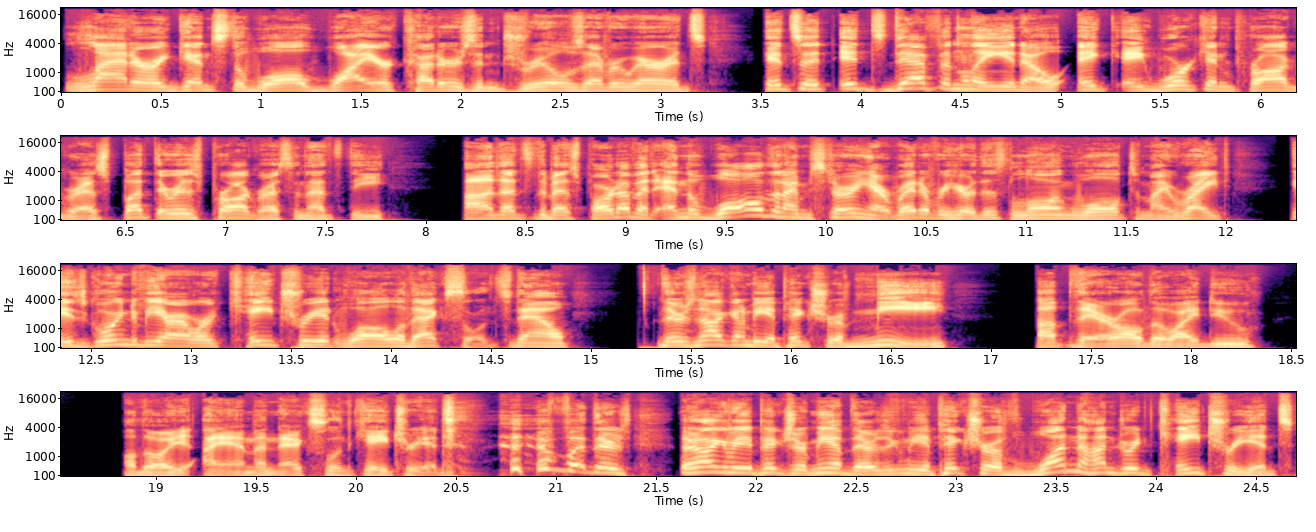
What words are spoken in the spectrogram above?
Ladder against the wall, wire cutters and drills everywhere. It's it's a it's definitely you know a, a work in progress, but there is progress, and that's the uh, that's the best part of it. And the wall that I'm staring at right over here, this long wall to my right, is going to be our Catriot Wall of Excellence. Now, there's not going to be a picture of me up there, although I do, although I, I am an excellent Catriot. but there's there's not going to be a picture of me up there. There's going to be a picture of 100 Catriots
